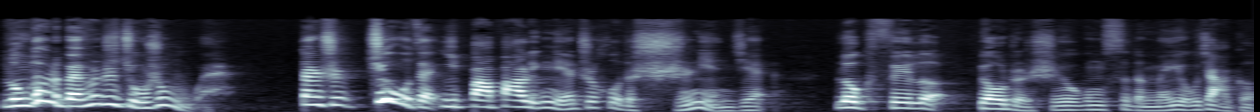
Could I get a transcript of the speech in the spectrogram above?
垄断了百分之九十五，哎，但是就在一八八零年之后的十年间，洛克菲勒标准石油公司的煤油价格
